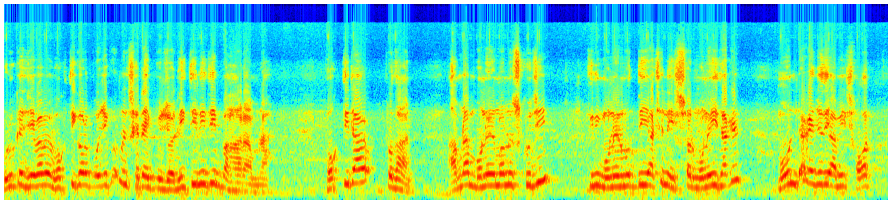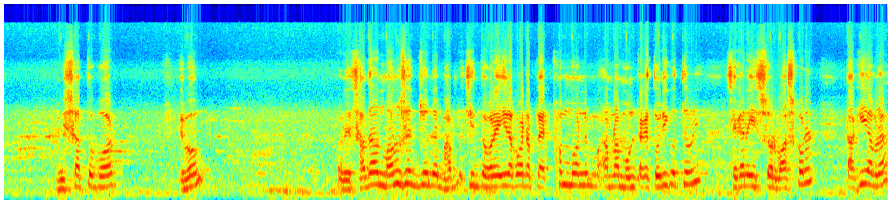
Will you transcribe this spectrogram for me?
গুরুকে যেভাবে ভক্তি করে পুজো করবেন সেটাই পুজো। রীতিনীতির বাহার আমরা। ভক্তিটা প্রধান। আমরা মনের মানুষ খুঁজি, তিনি মনের মধ্যেই আছেন, ঈশ্বর মনেই থাকেন। মনটাকে যদি আমি সৎ, নিঃস্বার্থপর এবং মানে সাধারণ মানুষের জন্য ভাবনা চিন্তা করে এইরকম একটা প্ল্যাটফর্ম আমরা মনটাকে তৈরি করতে পারি, সেখানে ঈশ্বর বাস করেন, তাকেই আমরা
